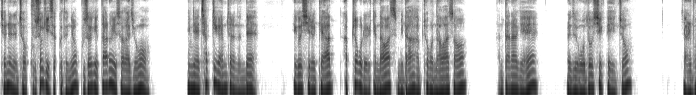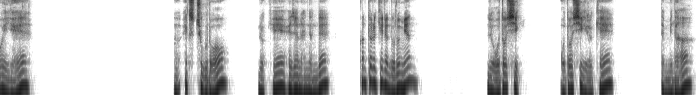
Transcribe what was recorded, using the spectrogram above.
전에는 저 구석이 있었거든요. 구석이 따로 있어가지고 굉장히 찾기가 힘들었는데 이것이 이렇게 앞, 앞쪽으로 이렇게 나왔습니다. 앞쪽으로 나와서 간단하게 그래도 5도씩 돼 있죠. 잘 보이게 어, X축으로 이렇게 회전을 했는데 컨트롤 키를 누르면 이제 5도씩 5도씩 이렇게 됩니다.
